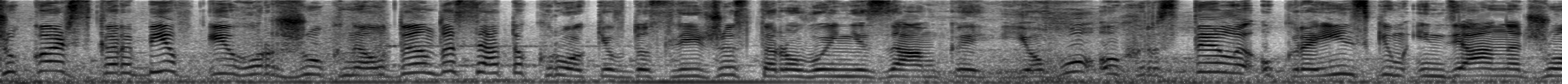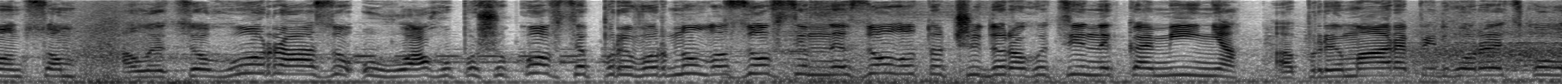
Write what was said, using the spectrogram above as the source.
Шукач скарбів Ігор Жук не один десяток років досліджує старовинні замки. Його охрестили українським Індіана Джонсом. Але цього разу увагу пошуковця привернуло зовсім не золото чи дорогоцінне каміння, а примара підгорецького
